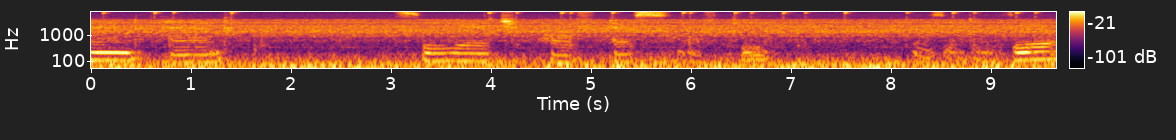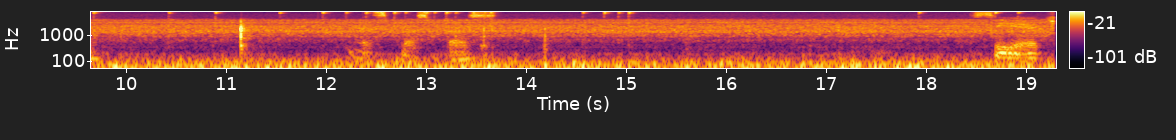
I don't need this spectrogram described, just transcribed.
n and ch of s of e is equal to 0 s plus plus ch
